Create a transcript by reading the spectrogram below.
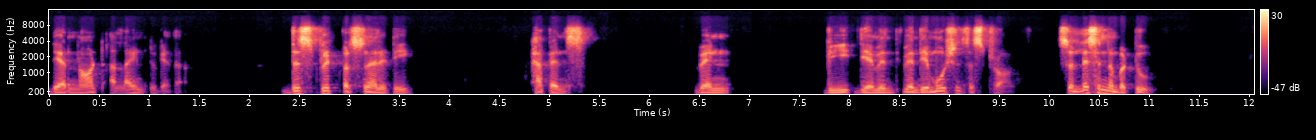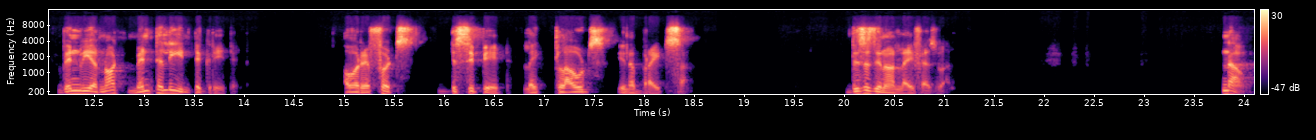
they are not aligned together. This split personality happens when we the, when the emotions are strong. So lesson number two, when we are not mentally integrated, our efforts dissipate like clouds in a bright sun. This is in our life as well. Now,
